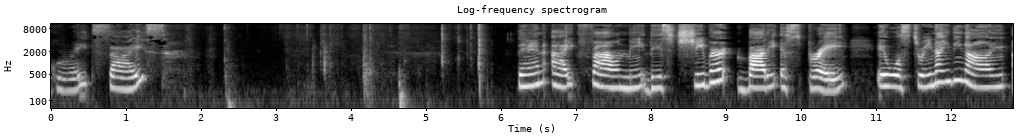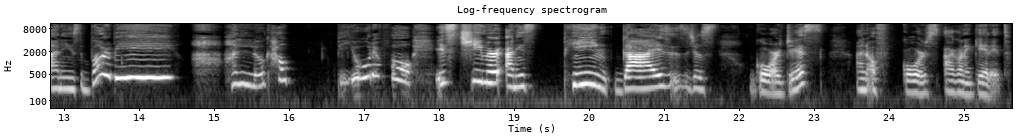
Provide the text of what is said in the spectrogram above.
great size. Then I found me this shimmer body spray. It was $3.99 and it's Barbie. And look how beautiful. It's shimmer and it's pink. Guys it's just gorgeous. And of course i'm gonna get it.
